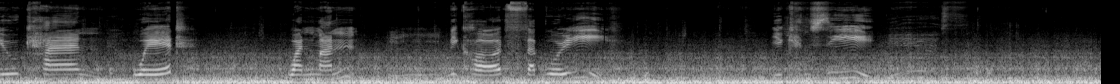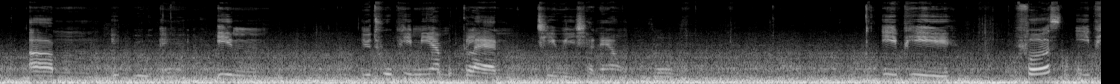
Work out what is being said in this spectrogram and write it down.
you can wait one month อืม because February you can see yes um it will air in YouTube Premium Grand TV Channel EP first EP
